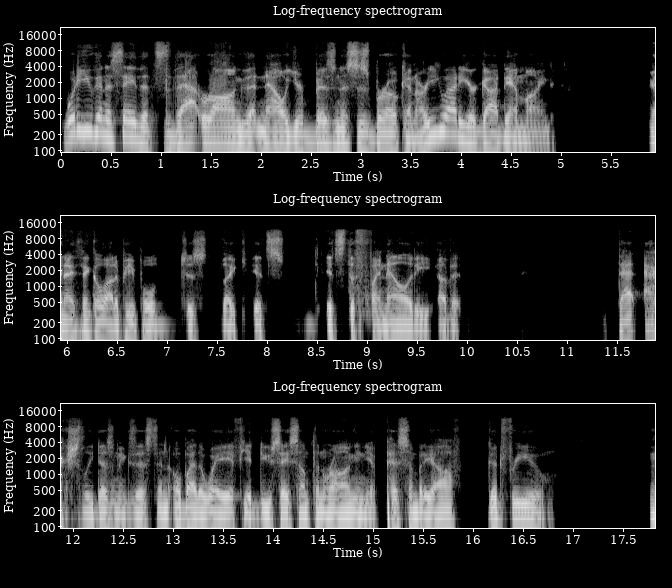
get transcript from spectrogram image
What are you going to say that's that wrong that now your business is broken? Are you out of your goddamn mind? And I think a lot of people just like it's it's the finality of it that actually doesn't exist. And oh, by the way, if you do say something wrong and you piss somebody off, good for you.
